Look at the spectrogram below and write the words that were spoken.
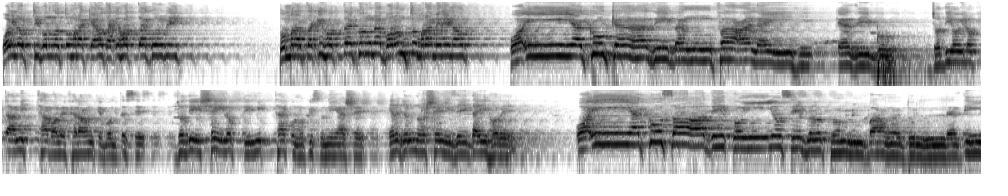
ওই লোকটি বলল, তোমরা কেন তাকে হত্যা করবে? তোমরা তাকে হত্যা করো না, বরং তোমরা মেনে নাও। যদি ওই লোকটা মিথ্যা বলে ফেরাউনকে বলতেছে, যদি সেই লোকটি মিথ্যা কোনো কিছু নিয়ে আসে, এর জন্য সে নিজেই দায়ী হবে। وَإِن يَكُ صَادِقٌ يُصِبْكُم بَعْضُ الَّذِي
